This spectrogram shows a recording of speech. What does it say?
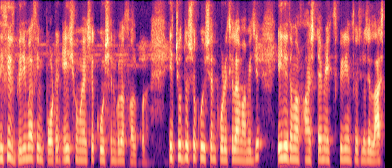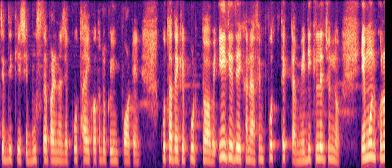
this is very much important এই সময় এসে কোয়েশ্চেনগুলো সলভ করা। এই চোদ্দোশো কোয়েশ্চেন করেছিলাম আমি যে, এই যে আমার ফার্স্ট টাইম এক্সপিরিয়েন্স হয়েছিল যে লাস্টের দিকে এসে বুঝতে পারি না যে, কোথায় কতটুকু ইম্পর্টেন্ট কোথা থেকে পড়তে হবে, এই যে এখানে আছেন প্রত্যেকটা মেডিকেলের জন্য এমন কোনো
